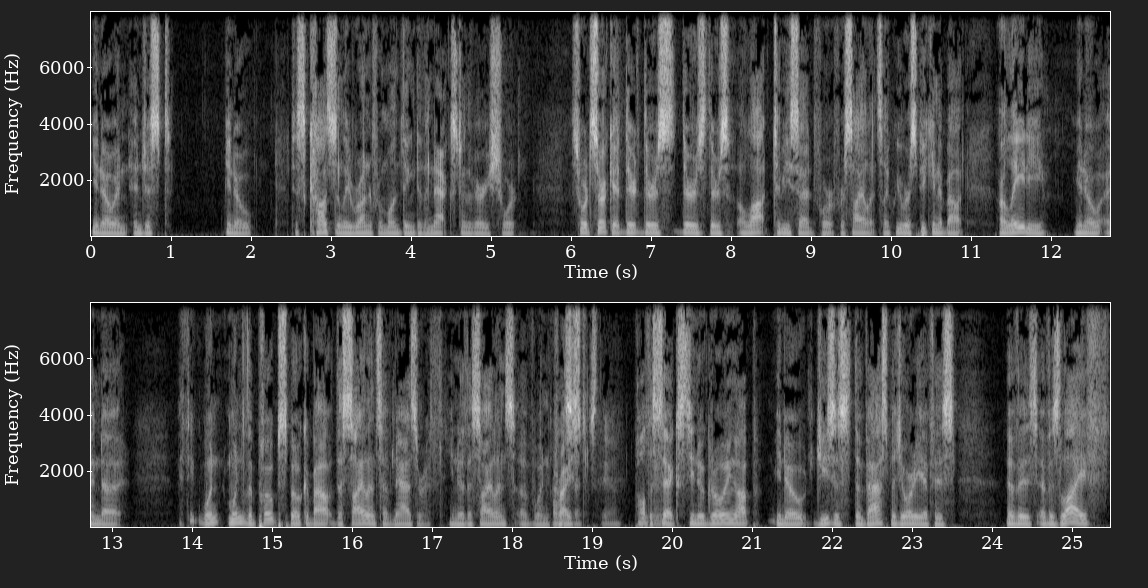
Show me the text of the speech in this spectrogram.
You know, and and just you know just constantly run from one thing to the next in a very short short circuit. There, there's there's there's a lot to be said for for silence. Like we were speaking about Our Lady, you know, and uh, I think one one of the popes spoke about the silence of Nazareth. You know, the silence of when Paul Christ, the yeah. Paul the mm-hmm. Sixth. You know, growing up, you know, Jesus, the vast majority of his of his of his life,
